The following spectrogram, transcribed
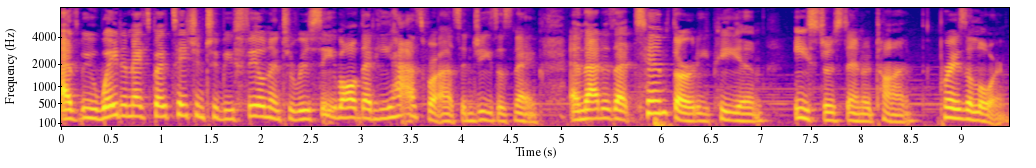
as we wait in expectation to be filled and to receive all that he has for us in Jesus name. And that is at 10:30 p.m. Eastern Standard Time. Praise the Lord.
